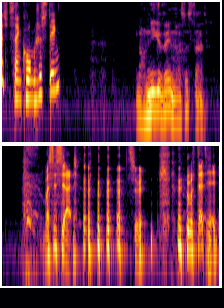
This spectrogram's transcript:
Es ist ein komisches Ding. Noch nie gesehen. Was ist das? Was ist das? Schön. Was ist das denn?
